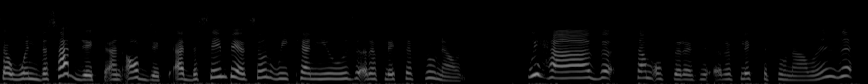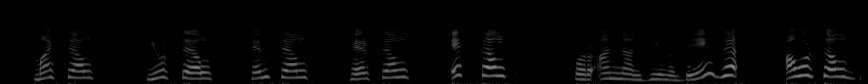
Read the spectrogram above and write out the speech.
So when the subject and object are the same person, we can use reflexive pronoun. We have some of the re reflexive pronouns, myself, yourself, himself, herself, itself, for unknown human beings, ourselves,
